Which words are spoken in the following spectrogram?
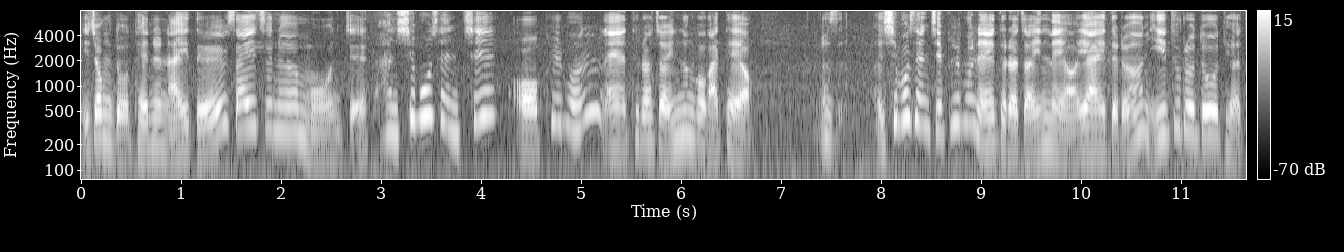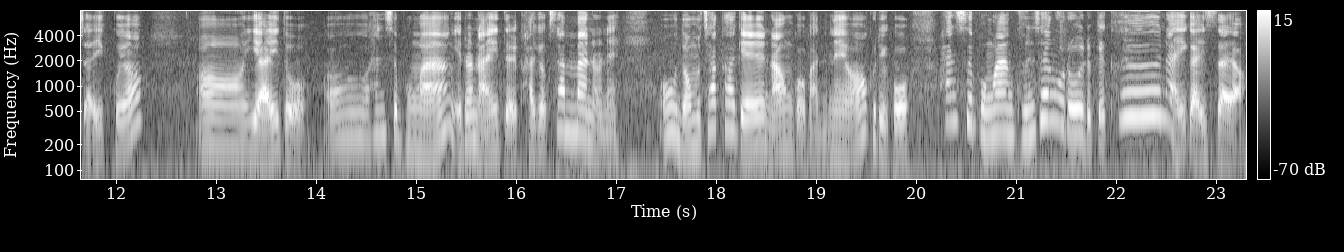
이 정도 되는 아이들 사이즈는 뭐 이제 한 15cm 어, 풀분에 들어져 있는 것 같아요. 15cm 풀분에 들어져 있네요. 이 아이들은 이두로도 되어져 있고요. 어, 이 아이도 어, 한스 봉황 이런 아이들 가격 3만 원에 어, 너무 착하게 나온 것 같네요. 그리고 한스 봉황 군생으로 이렇게 큰 아이가 있어요.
